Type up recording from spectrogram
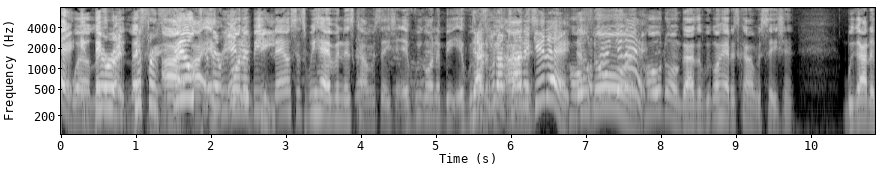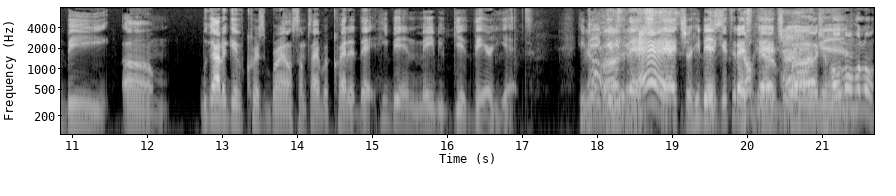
that. Well, if they're a different all right, feel all right, to if their we're gonna energy. be now, since we having this conversation, if we're gonna be, if we're That's gonna what be I'm trying to get at. Hold what I'm trying to get on, at. hold on, guys. If we're gonna have this conversation, we gotta be, um, we gotta give Chris Brown some type of credit that he didn't maybe get there yet. He You're didn't get to that Has. stature. He didn't It's- get to that no, stature of Usher. Hold on, hold on.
